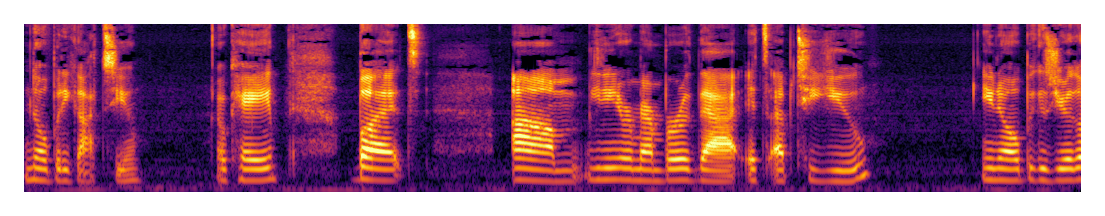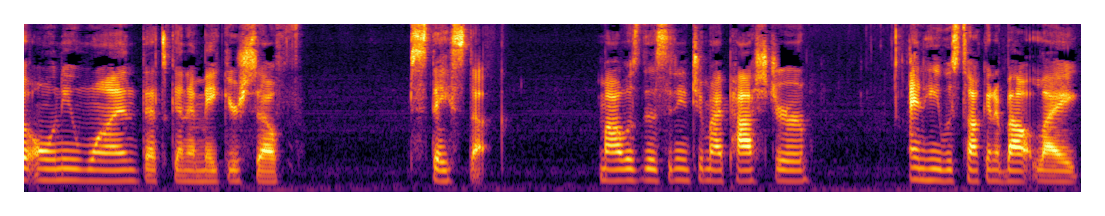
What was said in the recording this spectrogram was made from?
nobody got you, okay? But um, you need to remember that it's up to you, you know, because you're the only one that's going to make yourself stay stuck. I was listening to my pastor and he was talking about like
